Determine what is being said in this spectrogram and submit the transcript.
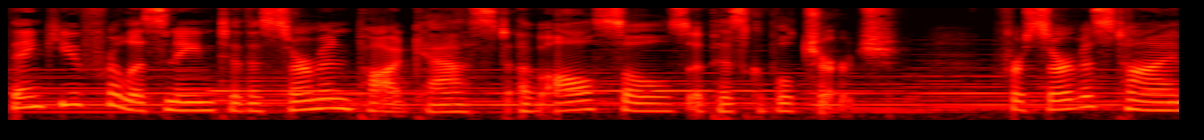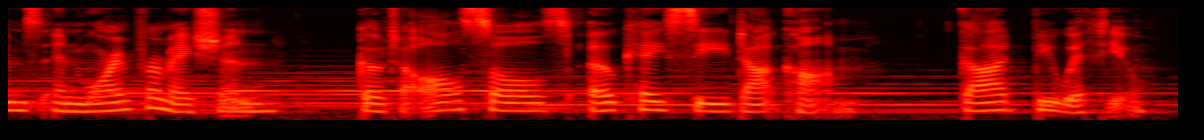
Thank you for listening to the sermon podcast of All Souls Episcopal Church. For service times and more information, go to allsoulsokc.com. God be with you.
